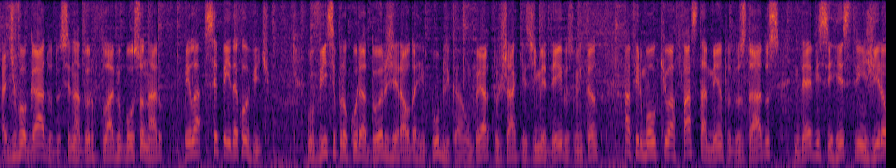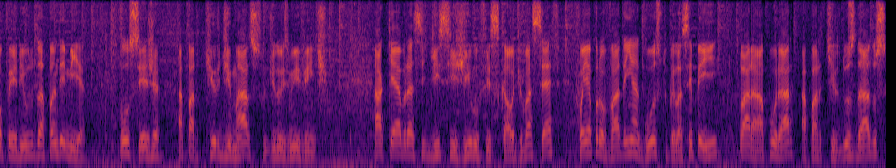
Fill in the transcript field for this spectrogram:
advogado do senador Flávio Bolsonaro, pela CPI da Covid. O vice-procurador-geral da República, Humberto Jaques de Medeiros, no entanto, afirmou que o afastamento dos dados deve se restringir ao período da pandemia, ou seja, a partir de março de 2020. A quebra de sigilo fiscal de Vacef foi aprovada em agosto pela CPI para apurar, a partir dos dados,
